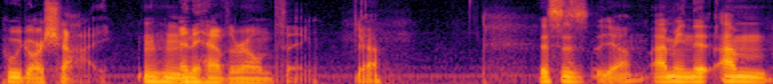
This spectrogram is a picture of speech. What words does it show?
who are shy Mhm. and they have their own thing. Yeah. This is yeah. I mean, th- I'm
